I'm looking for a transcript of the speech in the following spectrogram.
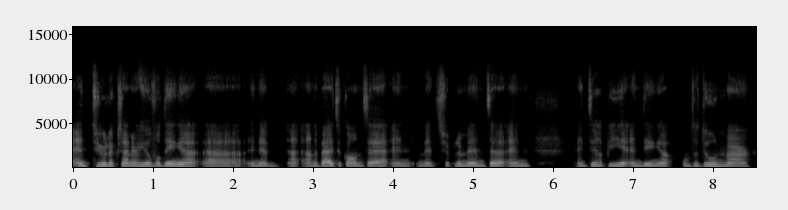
En tuurlijk zijn er heel veel dingen eh, in aan de buitenkant hè, en met supplementen en, en therapieën en dingen om te doen. Maar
